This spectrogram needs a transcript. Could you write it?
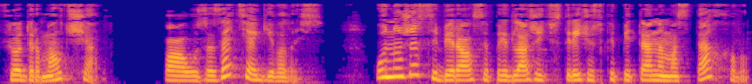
Федор молчал. Пауза затягивалась. Он уже собирался предложить встречу с капитаном Астаховым,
